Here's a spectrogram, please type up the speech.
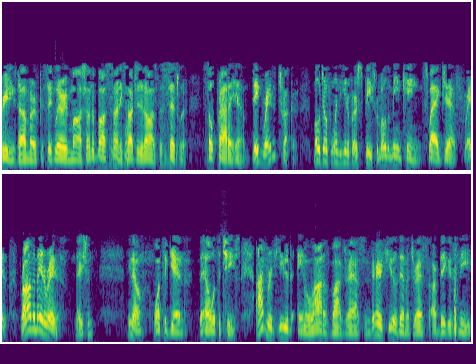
Greetings, Don Murph, Consigliere Marsh, Underboss Sonny, Sergeant at Arms, the Sizzler. So proud of him. Big Raider Trucker. Mojo from When the Universe Speaks, Ramon the Mean King, Swag Jeff, Ron the Raider Nation. You know, once again, the hell with the Chiefs. I've reviewed a lot of mock drafts, and very few of them address our biggest need.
